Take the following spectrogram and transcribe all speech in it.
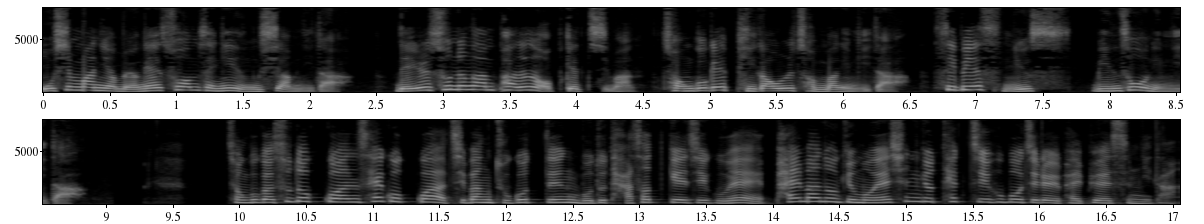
50만여 명의 수험생이 응시합니다. 내일 수능 한파는 없겠지만 전국에 비가 올 전망입니다. CBS 뉴스 민소은입니다. 정부가 수도권 3곳과 지방 2곳 등 모두 5개 지구에 8만 호 규모의 신규 택지 후보지를 발표했습니다.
